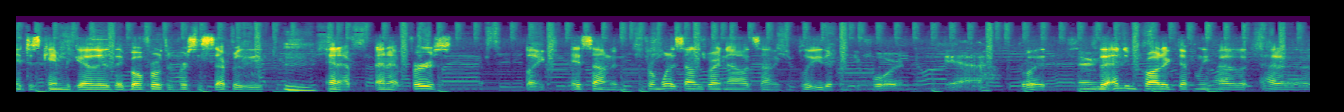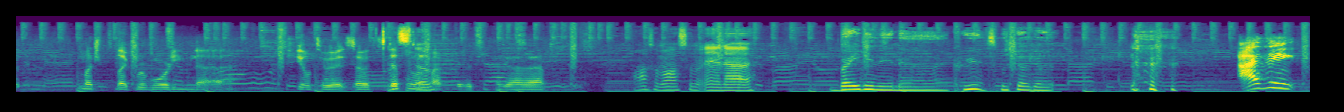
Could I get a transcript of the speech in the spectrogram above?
it just came together. They both wrote their verses separately, Mm. and at and at first, like it sounded from what it sounds right now, it sounded completely different before. Yeah. But the ending product definitely had a, had a much like rewarding uh, feel to it. So it's That's definitely one of my favorites. I. Awesome, awesome. And uh Braden and uh Chris, what y'all got? I think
